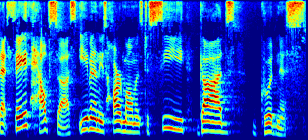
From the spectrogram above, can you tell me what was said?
that faith helps us, even in these hard moments, to see God's goodness,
